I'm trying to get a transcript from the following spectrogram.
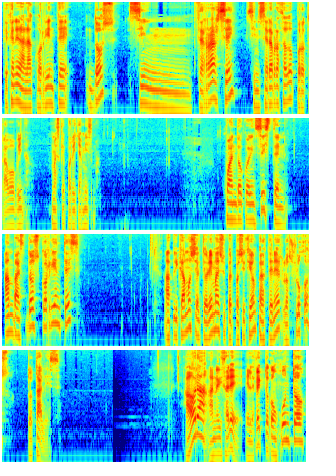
que genera la corriente 2 sin cerrarse, sin ser abrazado por otra bobina, más que por ella misma. Cuando coinciden ambas dos corrientes, aplicamos el teorema de superposición para obtener los flujos totales. Ahora analizaré el efecto conjunto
